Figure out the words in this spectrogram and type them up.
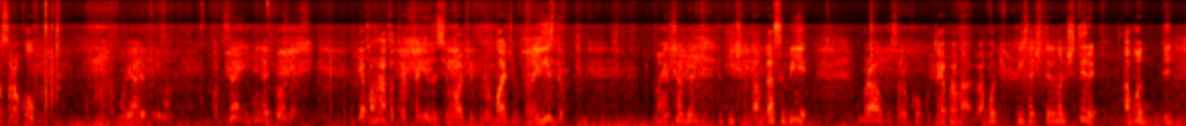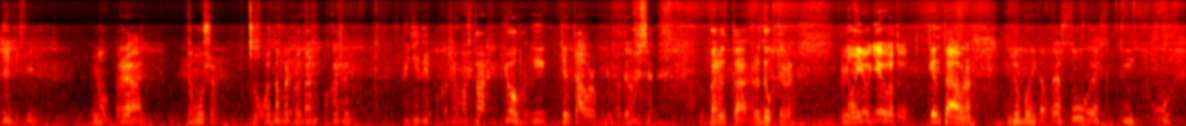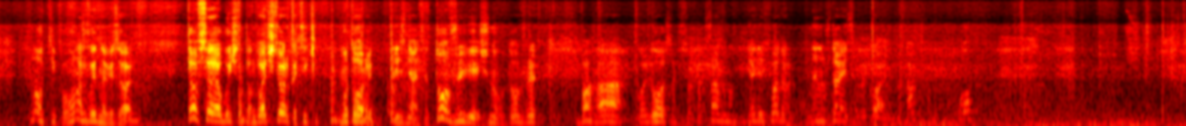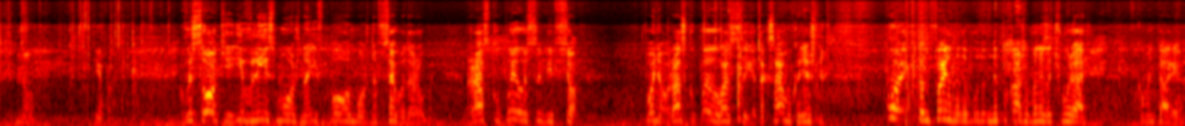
на сороковку. Моя любима. Оце і діля Я багато тракторів за 7 років вже бачив, переїздив. Ну якщо б я гіпотетично там да, собі брав би сороковку, то я певно або 5404, або Д- дяді Федя. Ну, реально. Тому що, ну, от, наприклад, навіть покажи, підійди, покажи моста його і кентавра потім подивимося. Передка, редуктори. Ну, і, і от кентавра. Любий там СУ, СУ. Ну, типу, воно ж видно візуально. То все обично, там 24 тільки мотори різняться. То вже віч, ну, то вже вага, колеса, все. Так само ну, дядя Федор не нуждається в рекламі. Ну так, оп. Ну, типу, високі, і в ліс можна, і в поле можна, все буде робити. Раз купили собі, все. Поняв? Раз купили, у вас все є. Так само, звісно. Ой, Донфенга не буду, не покажу, мене зачмуряють в коментарях.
